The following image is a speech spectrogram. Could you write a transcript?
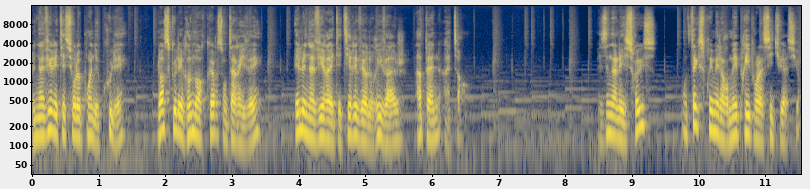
Le navire était sur le point de couler lorsque les remorqueurs sont arrivés et le navire a été tiré vers le rivage à peine à temps. Les analystes russes ont exprimé leur mépris pour la situation.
